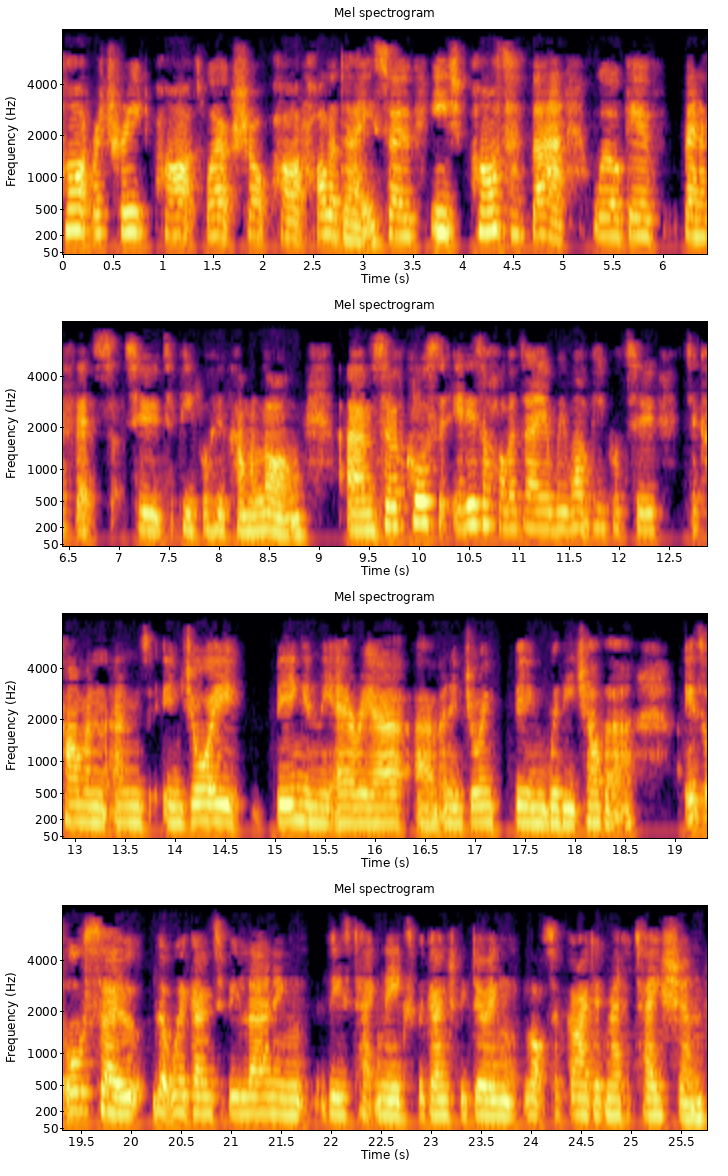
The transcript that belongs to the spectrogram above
part retreat, part workshop, part holiday. So each part of that will give benefits to, to people who come along. Um, so of course it is a holiday. We want people to, to come and, and enjoy being in the area um, and enjoying being with each other. It's also that we're going to be learning these techniques. We're going to be doing lots of guided meditation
